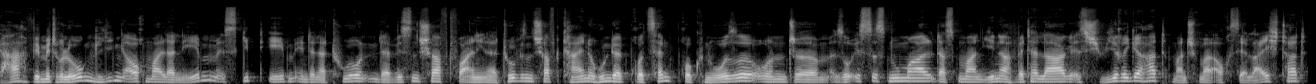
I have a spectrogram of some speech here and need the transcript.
Ja, wir Meteorologen liegen auch mal daneben. Es gibt eben in der Natur und in der Wissenschaft, vor allem in der Naturwissenschaft, keine 100% Prognose. Und ähm, so ist es nun mal, dass man je nach Wetterlage es schwieriger hat, manchmal auch sehr leicht hat.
